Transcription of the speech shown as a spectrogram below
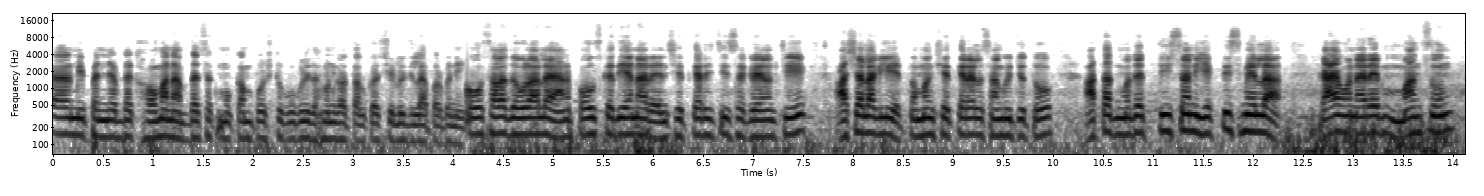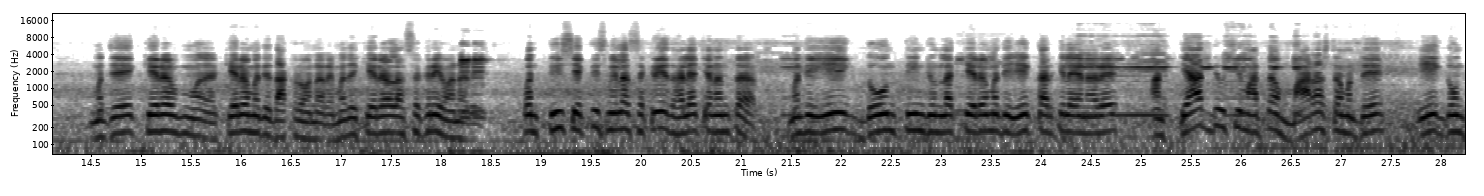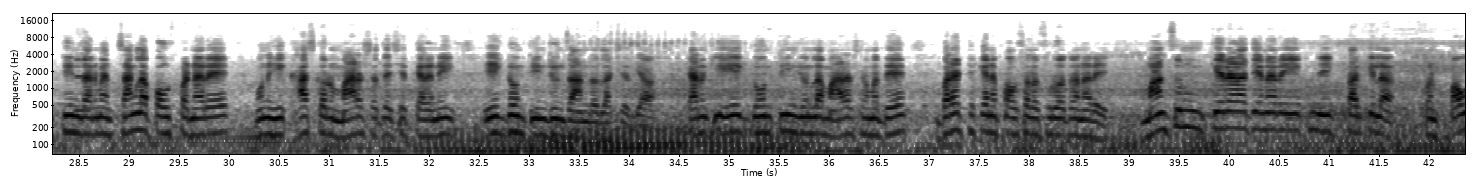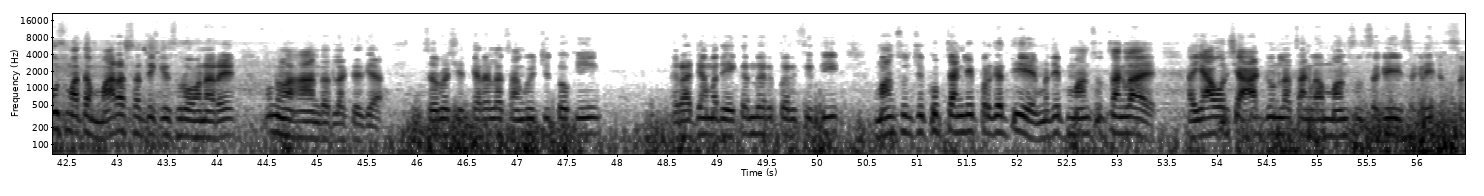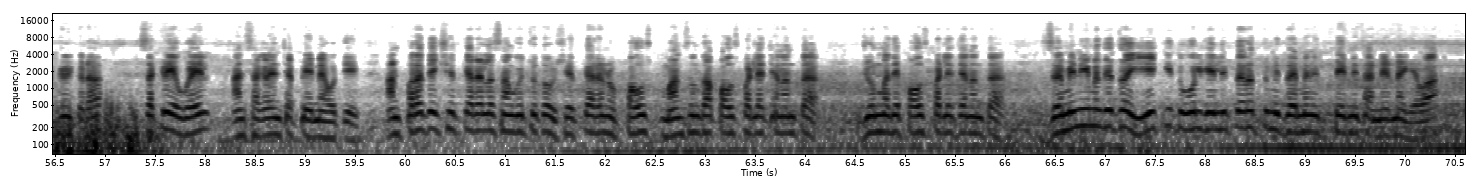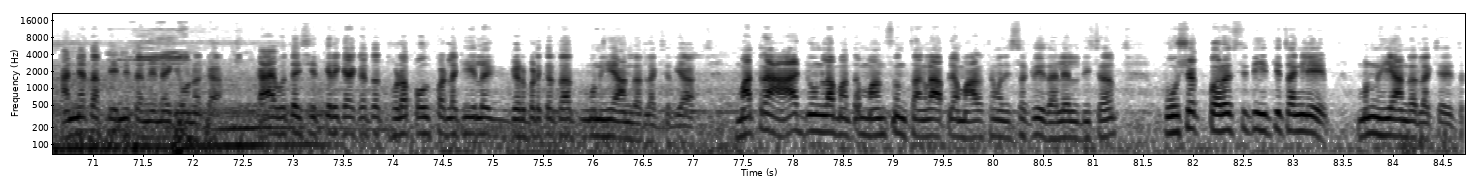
नमस्कार मी पंजाब डक हवामान अभ्यासक मुक्काम पोस्ट गुगळी धामणगाव तालुका शिलू जिल्हा परभणी. पावसाळा जवळ आलाय आणि पाऊस कधी येणार आहे? आणि शेतकऱ्याची सगळ्यांची आशा लागली आहे. तर मग शेतकऱ्याला सांगू इच्छितो आता मध्ये म्हणजे तीस आणि एकतीस मेला काय होणार आहे मान्सून? म्हणजे केरळ केरळमध्ये दाखल होणार आहे. म्हणजे केरळला सक्रिय होणार आहे. पण तीस एकतीस मेला सक्रिय झाल्याच्यानंतर म्हणजे एक दोन तीन जूनला केरळमध्ये एक तारखेला येणार आहे. आणि त्याच दिवशी मात्र महाराष्ट्रामध्ये एक दोन तीन दरम्यान चांगला पाऊस पडणार आहे. म्हणून ही खास करून महाराष्ट्रातल्या शेतकऱ्यांनी एक दोन तीन जूनचा अंदाज लक्षात घ्यावा. कारण की एक दोन तीन जूनला महाराष्ट्रामध्ये बऱ्याच ठिकाणी पावसाला सुरुवात होणार आहे. मान्सून केरळात येणार आहे एक एक तारखेला पण पाऊस मात्र महाराष्ट्रात देखील सुरू होणार आहे. म्हणून हा अंदाज लक्षात घ्या. सर्व शेतकऱ्याला सांगू इच्छितो की राज्यामध्ये एकंदर परिस्थिती मान्सूनची खूप चांगली प्रगती आहे. म्हणजे मान्सून चांगला आहे. यावर्षी आठ जूनला चांगला मान्सून सगळी सगळी सगळीकडं सक्रिय होईल आणि सगळ्यांच्या पेरण्या होतील. आणि परत एक शेतकऱ्याला सांगू इच्छितो शेतकऱ्यांनो पाऊस मान्सूनचा पाऊस पडल्याच्या नंतर जूनमध्ये पाऊस पडल्याच्या नंतर जमिनीमध्ये जर एकीत ओल गेली तरच तुम्ही जमिनीत पेरणीचा निर्णय घ्यावा. अन्यथा पेरणीचा निर्णय घेऊ नका. काय होतं शेतकरी काय करतात थोडा पाऊस पडला की गडबड करतात म्हणून हे अंदाज लक्षात घ्या. मात्र आठ जूनला मात्र मान्सून चांगला आपल्या महाराष्ट्रामध्ये सक्रिय झालेला दिसत. पोषक परिस्थिती इतकी चांगली आहे म्हणून हे अंदाज लक्षात घ्यायचा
